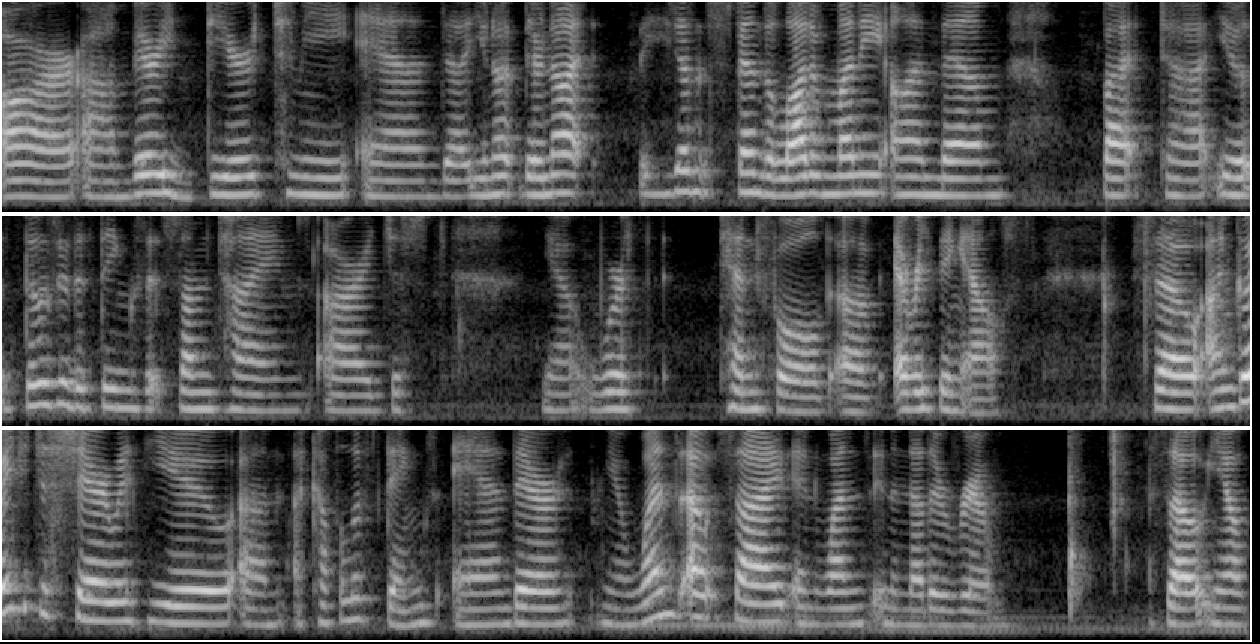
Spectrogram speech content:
are um, very dear to me, and uh, you know they're not he doesn't spend a lot of money on them, but uh, you know those are the things that sometimes are just you know worth tenfold of everything else. So I'm going to just share with you um, a couple of things, and they're you know one's outside and one's in another room. So you know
